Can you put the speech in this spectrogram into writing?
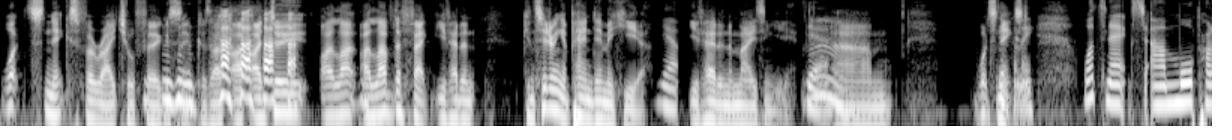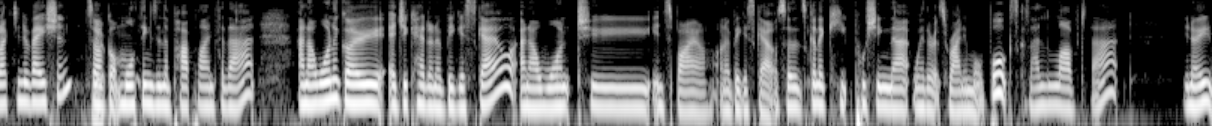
what's next for Rachael Ferguson? Because I, I, I do, I love, I love the fact you've had an, considering a pandemic year, Yeah. you've had an amazing year. Yeah. Um, what's Definitely. What's next? Um, more product innovation. So Yep. I've got more things in the pipeline for that. And I want to go educate on a bigger scale and I want to inspire on a bigger scale. So it's going to keep pushing that, whether it's writing more books, because I loved that. You know,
